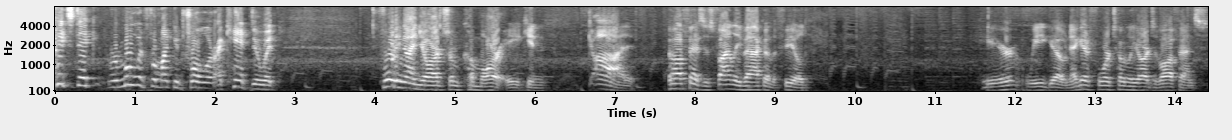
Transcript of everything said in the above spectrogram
Hit stick. Remove it from my controller. I can't do it. 49 yards from Kamar Aiken. God. The offense is finally back on the field. Here we go. Negative four total yards of offense.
